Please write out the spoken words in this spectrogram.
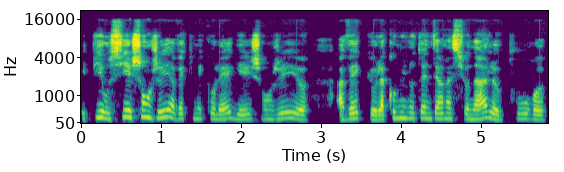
et puis aussi échanger avec mes collègues et échanger euh, avec la communauté internationale pour euh,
